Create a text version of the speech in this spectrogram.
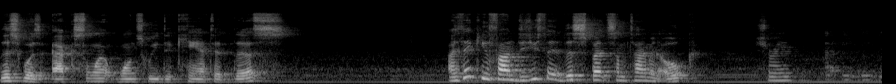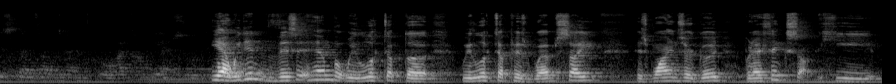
This was excellent once we decanted this. I think you found, did you say this spent some time in oak, Shireen? I believe it spent some time in oak. I can't be absolutely. Yeah, we didn't visit him, but we looked up the, we looked up his website. His wines are good, but I think so, he,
